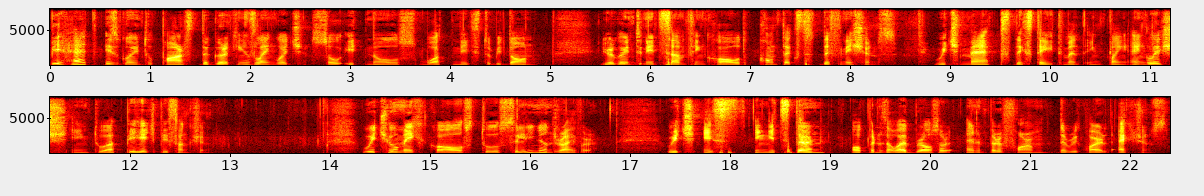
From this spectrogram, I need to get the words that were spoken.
Behat is going to parse the Gherkins language so it knows what needs to be done. You're going to need something called context definitions, which maps the statement in plain English into a PHP function, which will make calls to Selenium driver, which is in its turn opens a web browser and perform the required actions.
